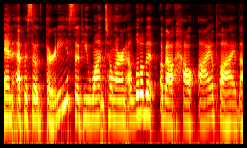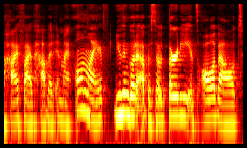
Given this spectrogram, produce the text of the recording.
in episode 30. So, if you want to learn a little bit about how I apply the high five habit in my own life, you can go to episode 30. It's all about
